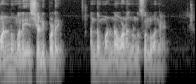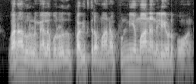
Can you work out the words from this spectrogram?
மண்ணு மலையும் செழிப்படையும். அந்த மண்ணை வணங்கன்னு சொல்லுவாங்க. வனாலூரில் மேலே போகிறது பவித்திரமான புண்ணியமான நிலையோடு போவாங்க.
